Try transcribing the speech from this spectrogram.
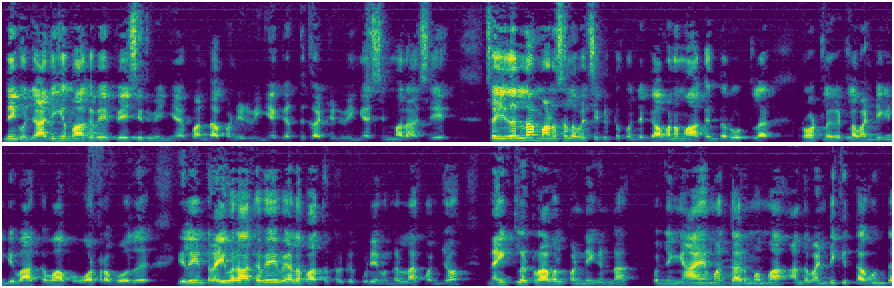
நீங்கள் கொஞ்சம் அதிகமாகவே பேசிடுவீங்க பந்தா பண்ணிடுவீங்க கெத்து காட்டிடுவீங்க சிம்ம ராசி. ஸோ இதெல்லாம் மனசில் வச்சுக்கிட்டு கொஞ்சம் கவனமாக இந்த ரூட்டில் ரோட்டில் வீட்டில் வண்டி கிண்டி வாக்க வா ஓட்டுற போது இதுலேயும் டிரைவராகவே வேலை பார்த்துட்டு இருக்கக்கூடியவங்கள்லாம் கொஞ்சம் நைட்டில் ட்ராவல் பண்ணிங்கன்னா கொஞ்சம் நியாயமாக தர்மமாக அந்த வண்டிக்கு தகுந்த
